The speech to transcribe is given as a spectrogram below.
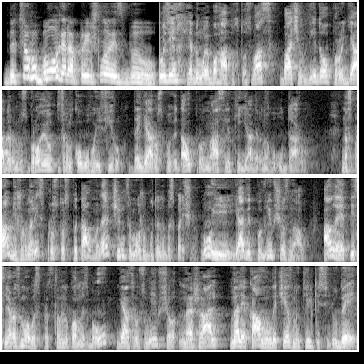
до цього блогера прийшло СБУ. Друзі, я думаю, багато хто з вас бачив відео про ядерну зброю з ранкового ефіру, де я розповідав про наслідки ядерного удару. Насправді журналіст просто спитав мене, чим це може бути небезпечно. Ну і я відповів, що знав. Але після розмови з представником СБУ я зрозумів, що на жаль налякав величезну кількість людей.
